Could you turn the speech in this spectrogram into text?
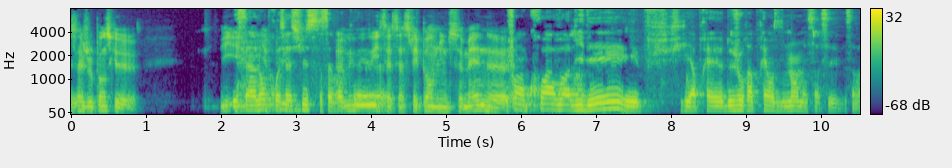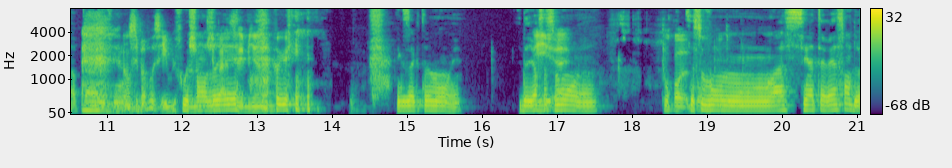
Ça, je pense que et c'est un long processus, c'est vrai ah que. Oui, ça, ça se fait pas en une semaine. Euh. Des fois, on croit avoir l'idée, et puis après, deux jours après, on se dit non, mais ça, ça va pas. non, c'est pas possible. Il faut changer. C'est bien. oui. Exactement, oui. D'ailleurs, c'est souvent, euh, pour, euh, c'est souvent assez intéressant de,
